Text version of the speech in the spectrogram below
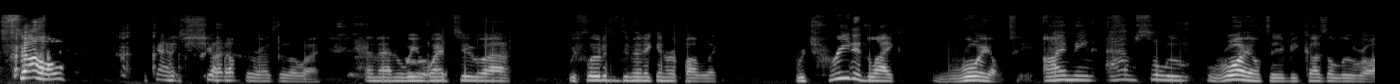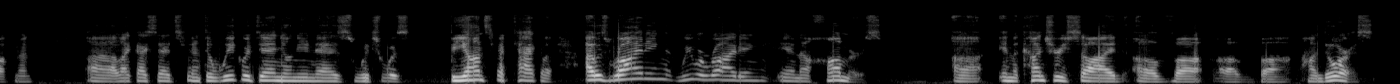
So I kind of shut up the rest of the way, and then we went to uh, we flew to the Dominican Republic. We're treated like royalty. I mean, absolute royalty because of Lew Rothman. Uh, like I said, spent a week with Daniel Nunez, which was beyond spectacular. I was riding, we were riding in a Hummers uh, in the countryside of, uh, of uh, Honduras.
